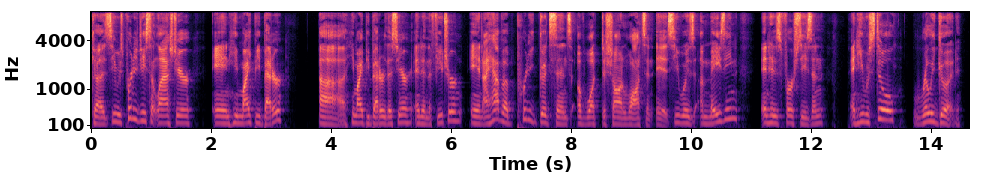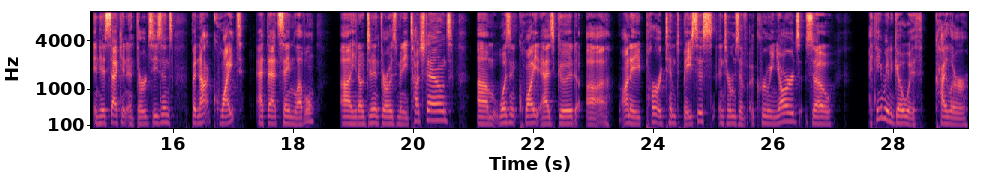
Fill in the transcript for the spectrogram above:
because he was pretty decent last year and he might be better. Uh, he might be better this year and in the future. And I have a pretty good sense of what Deshaun Watson is. He was amazing in his first season, and he was still really good in his second and third seasons, but not quite at that same level. Uh, you know, didn't throw as many touchdowns, um, wasn't quite as good uh, on a per attempt basis in terms of accruing yards. So I think I'm going to go with Kyler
